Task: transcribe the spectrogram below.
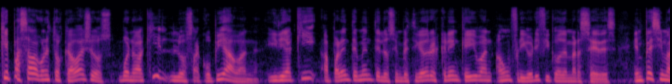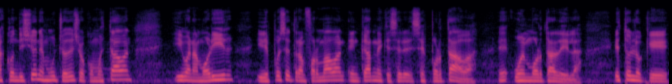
¿Qué pasaba con estos caballos? Bueno, aquí los acopiaban y de aquí aparentemente los investigadores creen que iban a un frigorífico de Mercedes. En pésimas condiciones, muchos de ellos como estaban, iban a morir y después se transformaban en carne que se, exportaba ¿eh? o en mortadela. Esto es lo que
